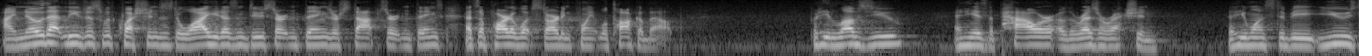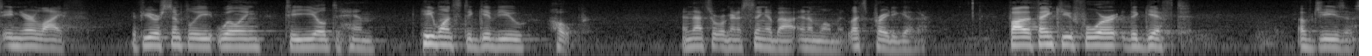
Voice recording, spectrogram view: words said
I know that leaves us with questions as to why he doesn't do certain things or stop certain things. That's a part of what starting point we'll talk about. But he loves you, and he has the power of the resurrection that he wants to be used in your life if you are simply willing to yield to him. He wants to give you hope. And that's what we're going to sing about in a moment. Let's pray together. Father, thank you for the gift of Jesus.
